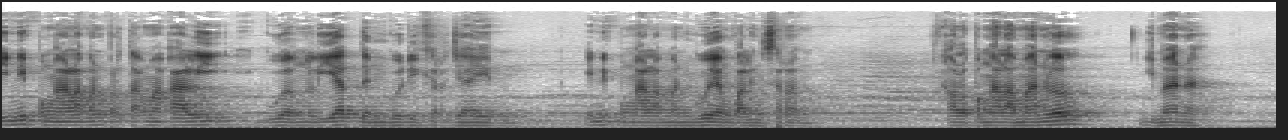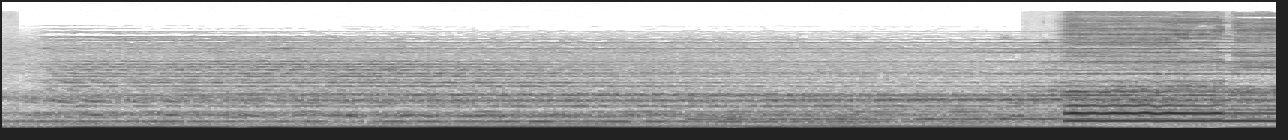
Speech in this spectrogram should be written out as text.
Ini pengalaman pertama kali gue ngeliat dan gue dikerjain. Ini pengalaman gue yang paling serem. Kalau pengalaman lo gimana? Obrolan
